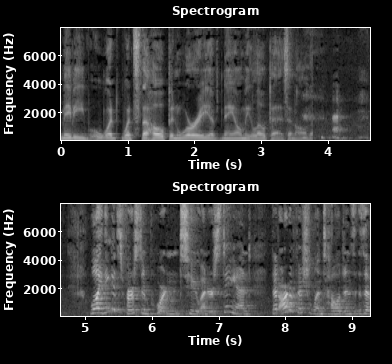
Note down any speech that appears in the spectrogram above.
maybe what what's the hope and worry of Naomi Lopez and all that? well, I think it's first important to understand that artificial intelligence is a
